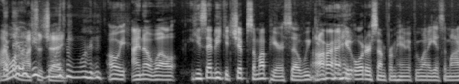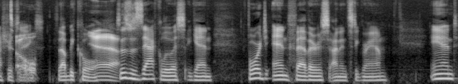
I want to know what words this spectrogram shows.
I want There an would be ostrich more egg. than one. Oh, I know. Well, he said he could ship some up here, so we could, All right. we could order some from him if we want to get some ostrich Dope. eggs. So that'd be cool. Yeah. So this was Zach Lewis again, Forge and Feathers on Instagram, and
